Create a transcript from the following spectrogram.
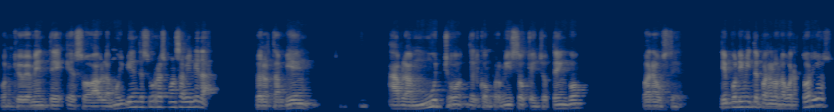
porque obviamente eso habla muy bien de su responsabilidad, pero también habla mucho del compromiso que yo tengo para usted. Tiempo límite para los laboratorios.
